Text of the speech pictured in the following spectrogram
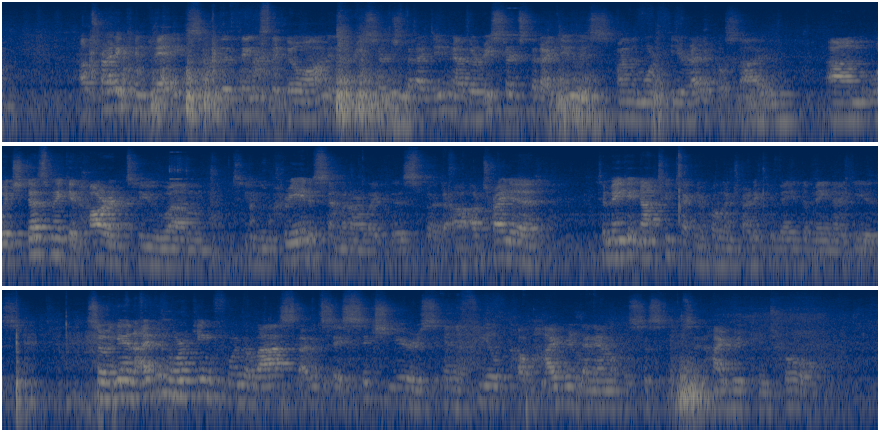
I'll try to convey some of the things that go on in the research that I do. Now the research that I do is on the more theoretical side, um, which does make it hard to, um, to create a seminar like this, but I'll, I'll try to, to make it not too technical and try to convey the main ideas. So again, I've been working for the last, I would say, six years in a field called hybrid dynamical systems and hybrid control.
